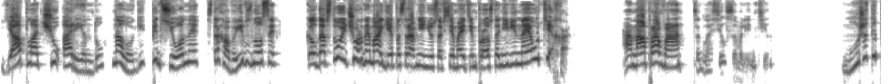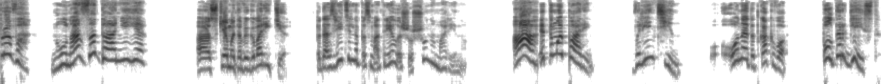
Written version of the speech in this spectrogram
Я плачу аренду, налоги, пенсионные, страховые взносы. Колдовство и черная магия по сравнению со всем этим просто невинная утеха. Она права, согласился Валентин. Может и права, но у нас задание. А с кем это вы говорите? Подозрительно посмотрела Шушу на Марину. А, это мой парень. Валентин. Он этот, как его, Полтергейст.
